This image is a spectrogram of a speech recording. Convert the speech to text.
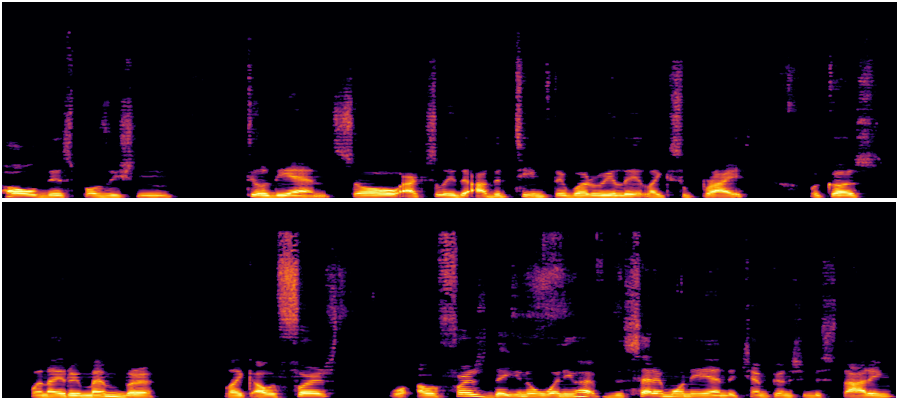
hold this position till the end. So actually, the other teams they were really like surprised because when I remember like our first, well, our first day, you know, when you have the ceremony and the championship is starting,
